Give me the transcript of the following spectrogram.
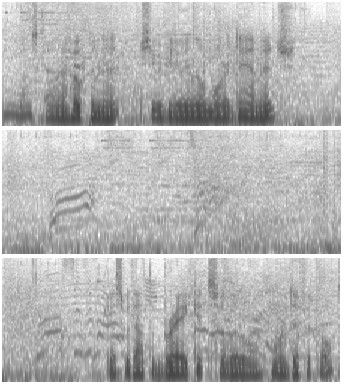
I was kind of hoping that she would be doing a little more damage. Guess without the break, it's a little more difficult.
